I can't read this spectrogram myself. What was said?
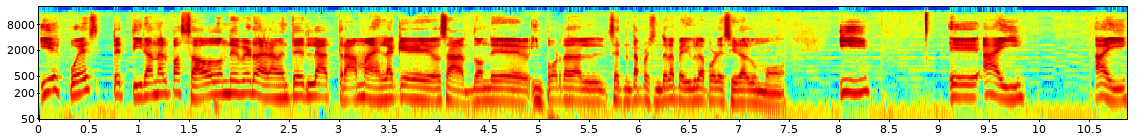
Y después te tiran al pasado donde verdaderamente la trama es la que, o sea, donde importa el 70% de la película, por decir de algún modo. Y eh, ahí, ahí,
